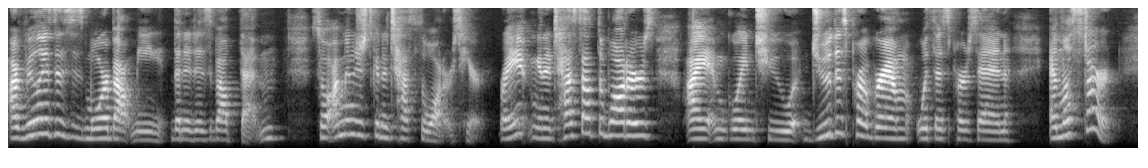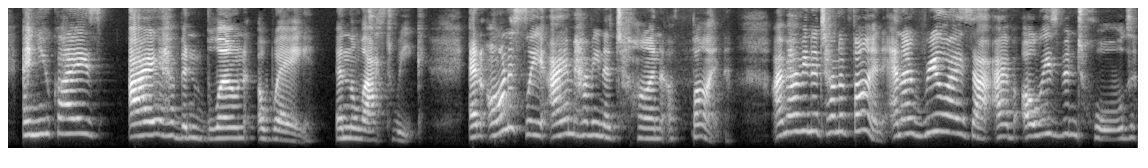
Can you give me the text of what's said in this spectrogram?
I realize this is more about me than it is about them. So I'm just going to test the waters here, right? I'm going to test out the waters. I am going to do this program with this person and let's start. And you guys, I have been blown away in the last week. And honestly, I am having a ton of fun. I'm having a ton of fun. And I realize that I've always been told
